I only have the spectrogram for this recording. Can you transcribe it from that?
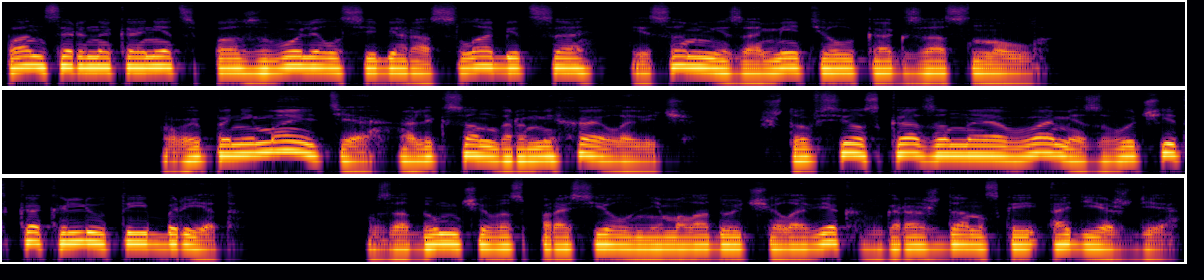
панцирь, наконец, позволил себе расслабиться и сам не заметил, как заснул. «Вы понимаете, Александр Михайлович, что все сказанное вами звучит как лютый бред?» Задумчиво спросил немолодой человек в гражданской одежде,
